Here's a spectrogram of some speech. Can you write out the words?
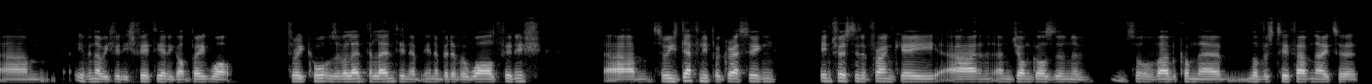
Um, even though he finished fifth, he only got beat, what, three quarters of a length to length in a, in a bit of a wild finish. Um, so he's definitely progressing. Interesting that Frankie uh, and, and, John Gosden have sort of overcome their lovers' tiff, haven't they, to,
